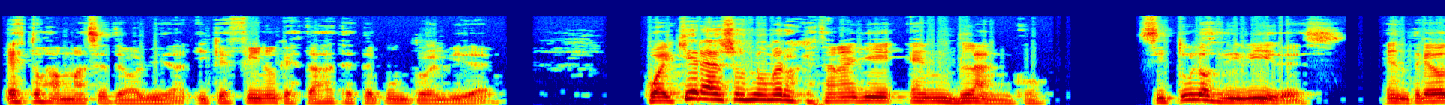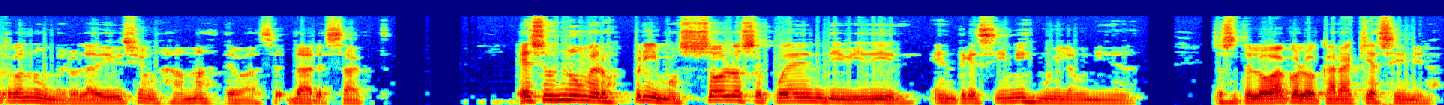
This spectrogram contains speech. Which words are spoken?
Esto jamás se te va a olvidar. Y qué fino que estás hasta este punto del video. Cualquiera de esos números que están allí en blanco, si tú los divides entre otro número, la división jamás te va a dar exacto. Esos números primos solo se pueden dividir entre sí mismo y la unidad. Entonces te lo voy a colocar aquí así, mira.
